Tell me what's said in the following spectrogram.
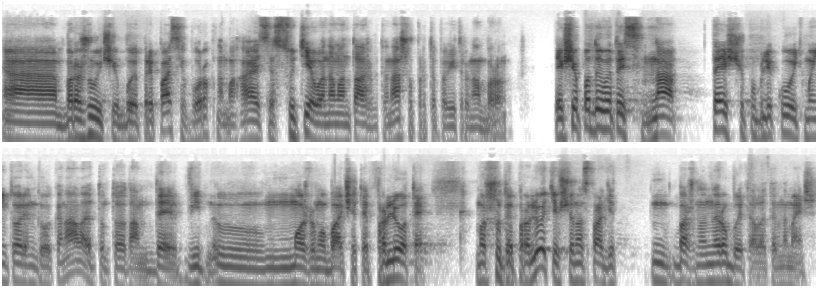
е, Баражуючих боєприпасів ворог намагається суттєво навантажити нашу протиповітряну оборону. Якщо подивитись на те, що публікують моніторингові канали, тобто там, де від е, можемо бачити прольоти, маршрути прольотів, що насправді бажано не робити, але тим не менше,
